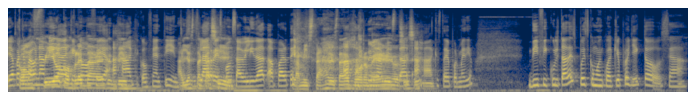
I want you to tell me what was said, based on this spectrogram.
y aparte para una amiga que confía, en ti. Ajá, que confía en ti. Entonces la responsabilidad aparte. La amistad está de por medio. sí, sí. Ajá, que está de por medio. Dificultades, pues como en cualquier proyecto, o sea,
